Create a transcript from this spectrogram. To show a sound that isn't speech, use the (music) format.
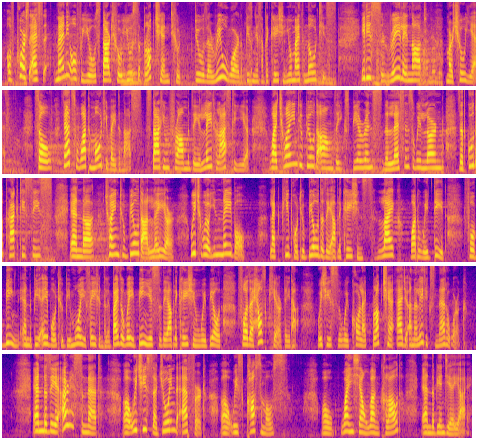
of course, as many of you start to use the blockchain to do the real world business application, you might notice it is really not mature yet. So that's what motivated us, starting from the late last year. We're trying to build on the experience, the lessons we learned, the good practices, and uh, trying to build a layer which will enable like people to build the applications like what we did for BEAN and be able to be more efficiently. By the way, BEAN is the application we built for the healthcare data, which is we call like blockchain edge analytics network. And the IRISnet, uh, which is a joint effort uh, with Cosmos, Wanxiang Wancloud, and Bianjie AI.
